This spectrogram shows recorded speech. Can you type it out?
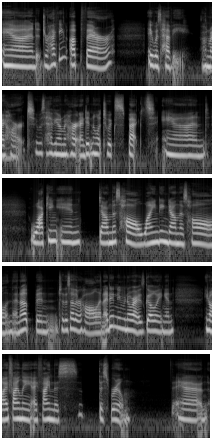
And driving up there, it was heavy on my heart. It was heavy on my heart, and I didn't know what to expect. And walking in down this hall, winding down this hall, and then up into this other hall, and I didn't even know where I was going. And you know, I finally I find this this room, and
